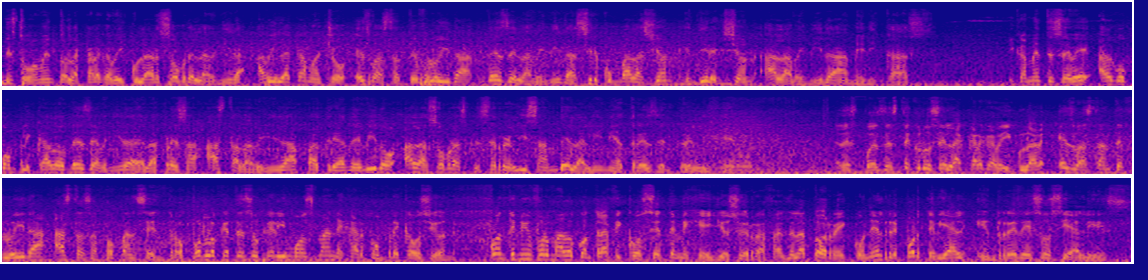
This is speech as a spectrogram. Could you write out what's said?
En este momento la carga vehicular sobre la avenida Ávila Camacho es bastante fluida desde la avenida Circunvalación en dirección a la avenida Américas. Únicamente se ve algo complicado desde Avenida de la Presa hasta la Avenida Patria debido a las obras que se realizan de la línea 3 del tren ligero. Después de este cruce la carga vehicular es bastante fluida hasta Zapopan Centro, por lo que te sugerimos manejar con precaución. Continúa informado con Tráfico CTMG, yo soy Rafael de la Torre con el reporte vial en redes sociales.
